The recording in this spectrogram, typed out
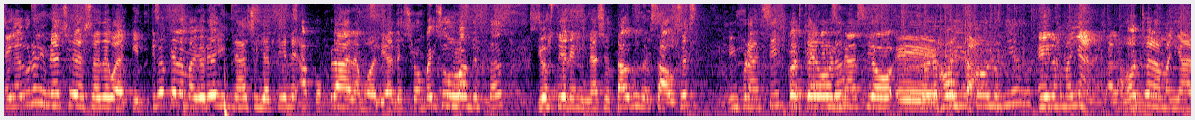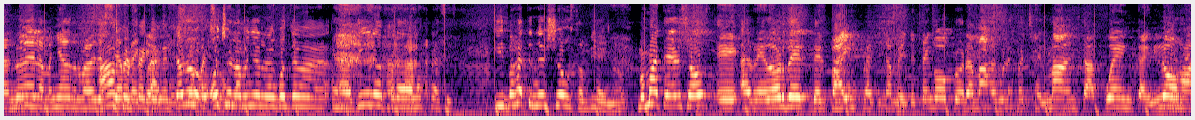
en algunos gimnasios de la ciudad de Guayaquil. Creo que la mayoría de gimnasios ya tiene acoplada la modalidad de Strong by Zumba. ¿Dónde estás? Yo estoy en el gimnasio Taurus de Sauces. Y Francisco está en el gimnasio eh, todos los días? En las mañanas, a las 8 de la mañana, 9 de la mañana, normalmente ah, siempre perfecto. En el Taurus, 8 de la mañana le encuentran a, a Dina para dar las clases. Y vas a tener shows también, ¿no? Vamos a tener shows eh, alrededor del país prácticamente. Tengo programadas algunas fechas en Manta, Cuenca, en Loja.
